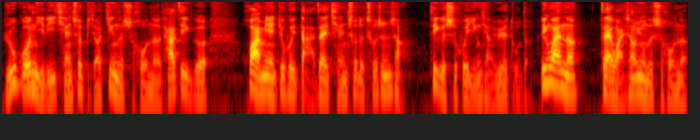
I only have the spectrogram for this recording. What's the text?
如果你离前车比较近的时候呢，它这个画面就会打在前车的车身上，这个是会影响阅读的。另外呢，在晚上用的时候呢，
